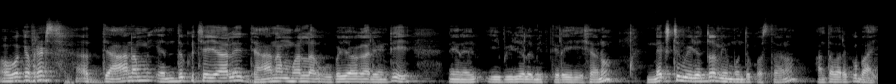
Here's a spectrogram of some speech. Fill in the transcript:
ఓకే ఫ్రెండ్స్ ధ్యానం ఎందుకు చేయాలి? ధ్యానం వల్ల ఉపయోగాలు ఏంటి? నేను ఈ వీడియోలో మీకు తెలియజేశాను. నెక్స్ట్ వీడియోతో మేము ముందుకు వస్తాను. అంతవరకు బాయ్.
